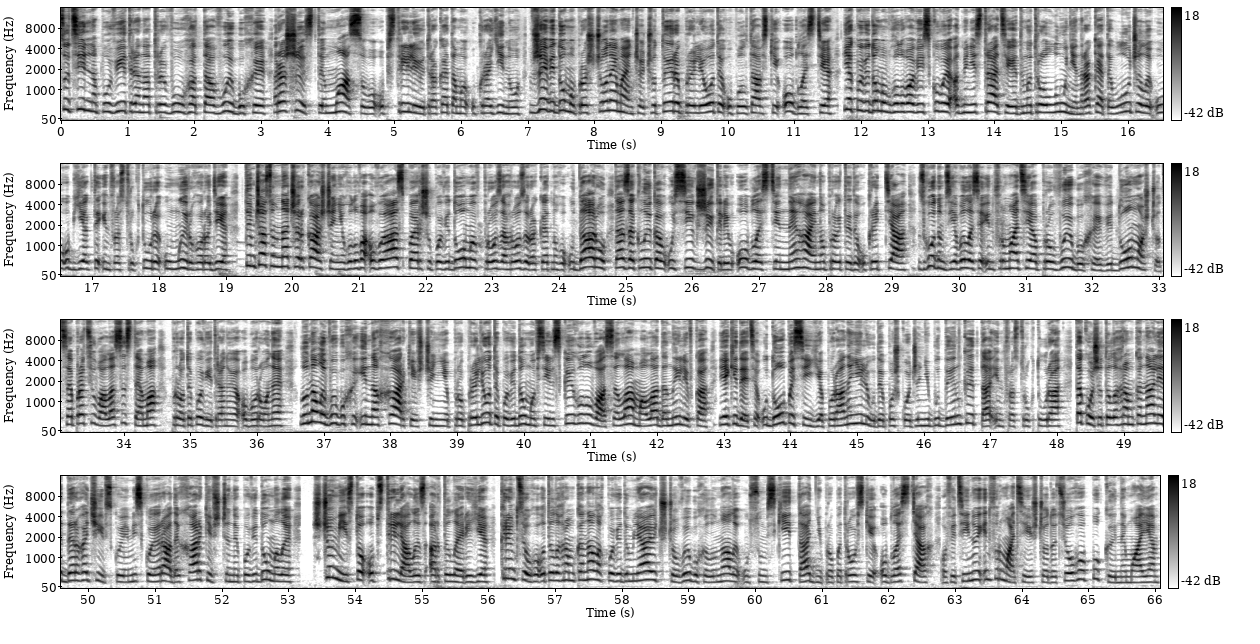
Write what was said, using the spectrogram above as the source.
Суцільна повітряна тривога та вибухи. Рашисти масово обстрілюють ракетами Україну. Вже відомо про щонайменше чотири прильоти у Полтавській області. Як повідомив голова військової адміністрації Дмитро Лунін, ракети влучили у об'єкти інфраструктури у Миргороді. Тим часом на Черкащині голова ОВА спершу повідомив про загрозу ракетного удару та закликав усіх жителів області негайно пройти до укриття. Згодом з'явилася інформація про вибухи. Відомо, що це працювала система протиповітряної оборони. Лунали вибухи і на Харківщині. Про прильоти повідомив сільський голова села Мала Данилівка. Як ідеться у дописі, є поранені люди, пошкоджені будинки та інфраструктура. Також у телеграм-каналі Дергачівської міської ради Харківщини повідомили, що місто обстріляли з артилерії. Крім цього, у телеграм-каналах повідомляють, що вибухи лунали у Сумській та Дніпропетровській областях. Офіційної інформації щодо цього поки немає.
